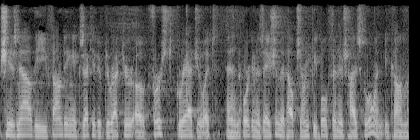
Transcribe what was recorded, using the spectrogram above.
She is now the founding executive director of First Graduate, an organization that helps young people finish high school and become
